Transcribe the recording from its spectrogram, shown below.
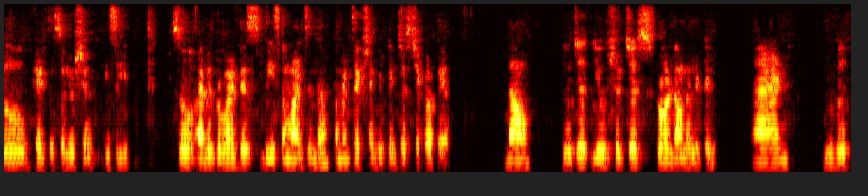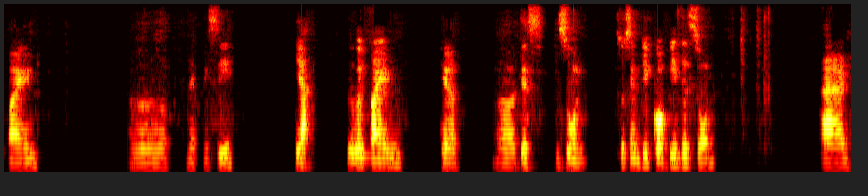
to get the solution easily. So I will provide this these commands in the comment section. You can just check out there. Now you just you should just scroll down a little and you will find uh, let me see. Yeah you will find here uh, this zone. So simply copy this zone and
